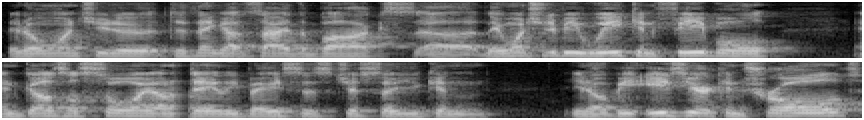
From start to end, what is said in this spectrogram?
They don't want you to, to think outside the box. Uh, they want you to be weak and feeble and guzzle soy on a daily basis just so you can, you know, be easier controlled.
